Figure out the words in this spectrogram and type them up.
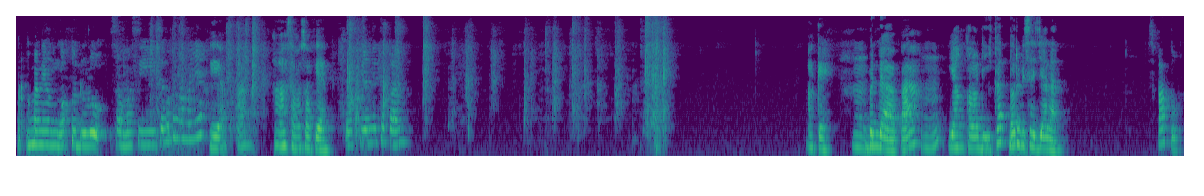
teman yang waktu dulu sama si siapa tuh namanya? Iya. Kan ah sama Sofian. Sofian itu kan. Oke. Okay. hmm. benda apa hmm. yang kalau diikat baru bisa jalan? Sepatu.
